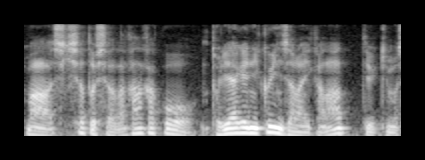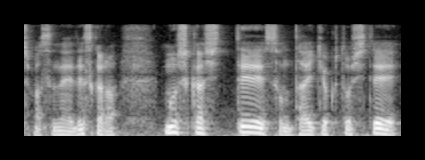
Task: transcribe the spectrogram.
まあ指揮者としてはなかなかこう取り上げにくいんじゃないかなっていう気もしますねですからもしかしてその対局として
